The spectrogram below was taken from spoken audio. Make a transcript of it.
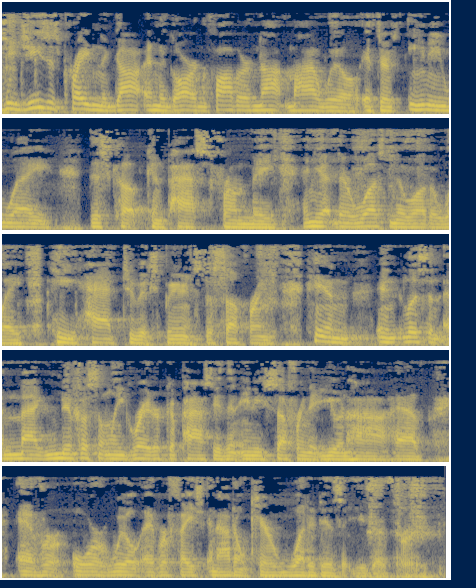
see, Jesus prayed in the, God, in the garden, Father, not my will, if there's any way this cup can pass from me. And yet there was no other way. He had to experience the suffering in, in, listen, a magnificently greater capacity than any suffering that you and I have ever or will ever face. And I don't care what it is that you go through.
